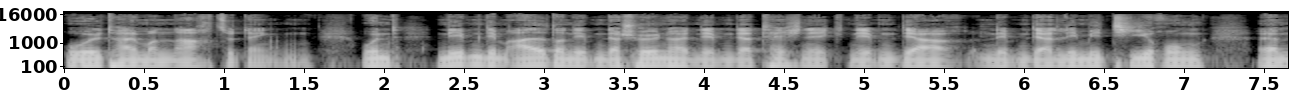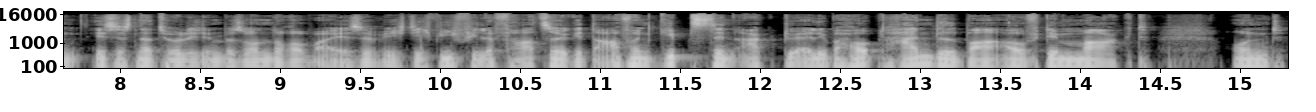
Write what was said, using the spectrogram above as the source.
Oldtimer nachzudenken. Und neben dem Alter, neben der Schönheit, neben der Technik, neben der, neben der Limitierung ähm, ist es natürlich in besonderer Weise wichtig, wie viele Fahrzeuge davon gibt es denn aktuell überhaupt handelbar auf dem Markt? Und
